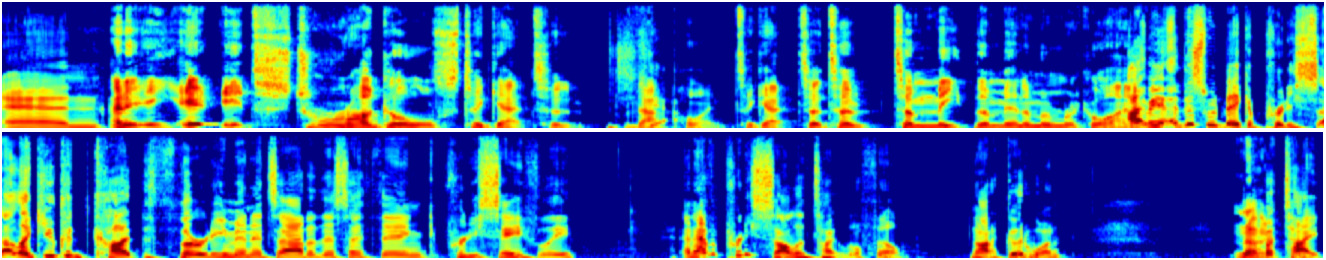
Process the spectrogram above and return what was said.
and and it, it it struggles to get to that Yeah. point to get to to to meet the minimum requirement. I mean, this would make a pretty uh, like you could cut 30 minutes out of this, I think, pretty safely, and have a pretty solid, tight little film. Not a good one, no, but tight.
